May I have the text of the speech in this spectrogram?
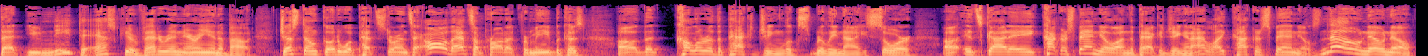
that you need to ask your veterinarian about. Just don't go to a pet store and say, "Oh, that's a product for me because uh, the color of the packaging looks really nice," or uh, "It's got a cocker spaniel on the packaging, and I like cocker spaniels." No, no, no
